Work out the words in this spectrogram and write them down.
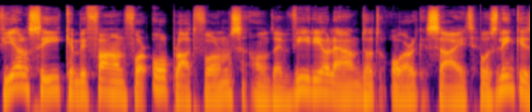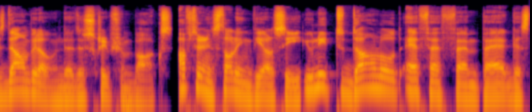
VLC can be found for all platforms on the videolan.org site, whose link is down below in the description box. After installing VLC, you need to download FFmpeg's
